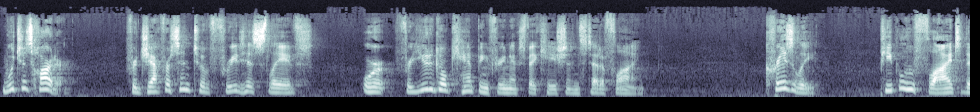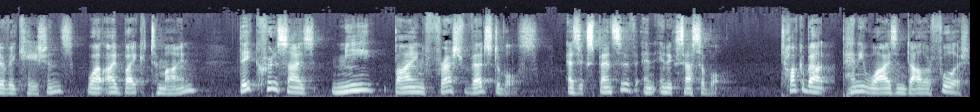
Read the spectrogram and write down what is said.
Which is harder? For Jefferson to have freed his slaves, or for you to go camping for your next vacation instead of flying? Crazily, people who fly to their vacations while I bike to mine, they criticize me buying fresh vegetables as expensive and inaccessible. Talk about penny wise and dollar foolish.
